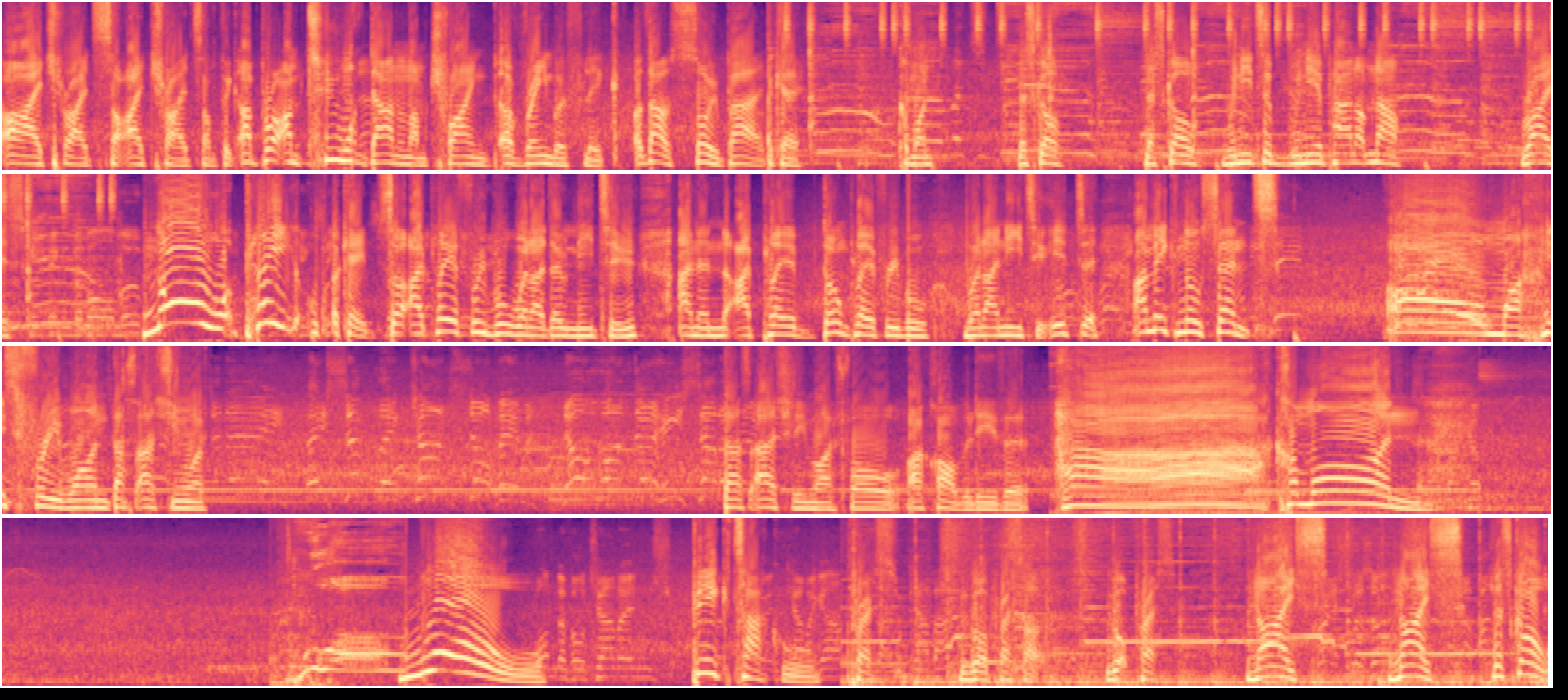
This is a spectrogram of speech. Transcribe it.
Oh, I tried so I tried something. I bro, I'm 2-1 down and I'm trying a rainbow flick. Oh, that was so bad. Okay. Come on. Let's go. Let's go. We need to we need to pattern up now. Rise. No! Play Okay, so I play a free ball when I don't need to, and then I play don't play a free ball when I need to. It I make no sense. Oh my, it's 3-1. That's actually my That's actually my fault. I can't believe it. Ah, come on. Whoa! Whoa! Wonderful challenge. Big tackle. Press. We got to press up. We got to press. Nice. Nice. Let's go.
